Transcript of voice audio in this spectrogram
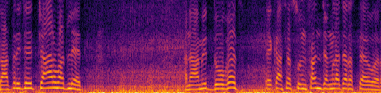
रात्रीचे चार वाजले आहेत. आणि आम्ही दोघंच एका अशा सुनसान जंगलाच्या रस्त्यावर.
